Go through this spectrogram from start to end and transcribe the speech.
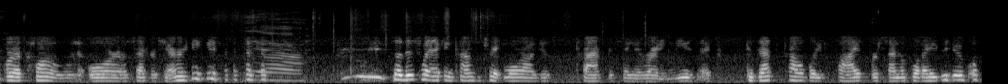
or a clone, or a secretary. Yeah. so this way I can concentrate more on just practicing and writing music, because that's probably 5% of what I do.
